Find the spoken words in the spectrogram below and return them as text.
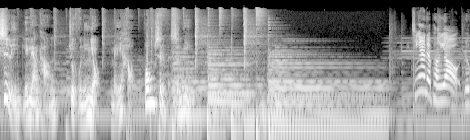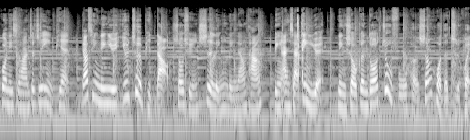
士林林良堂祝福您有美好丰盛的生命。亲爱的朋友，如果你喜欢这支影片，邀请您于 YouTube 频道搜寻士林林良堂，并按下订阅，领受更多祝福和生活的智慧。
